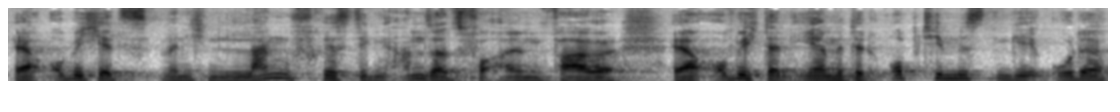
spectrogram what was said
ja, ob ich jetzt, wenn ich einen langfristigen Ansatz vor allem fahre, ja, ob ich dann eher mit den Optimisten gehe oder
